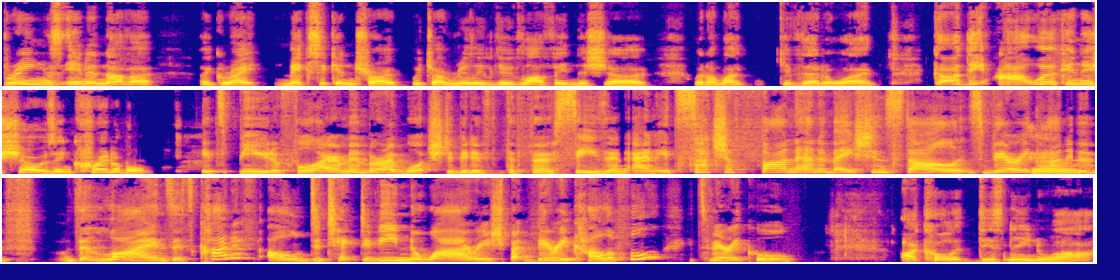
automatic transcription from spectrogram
brings in another a great Mexican trope, which I really do love in the show, but I won't give that away. God, the artwork in this show is incredible. It's beautiful. I remember I watched a bit of the first season and it's such a fun animation style. It's very Yeah. kind of the lines, it's kind of old detective y noirish, but very colourful. It's very cool. I call it Disney noir.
